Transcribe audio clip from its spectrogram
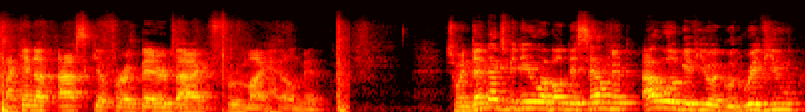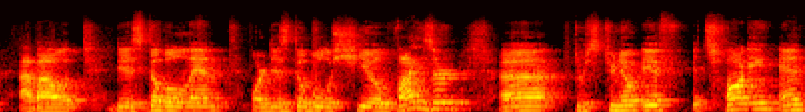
I cannot ask you for a better bag for my helmet. So in the next video about this helmet, I will give you a good review about this double length or this double shield visor uh, to, to know if it's fogging and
